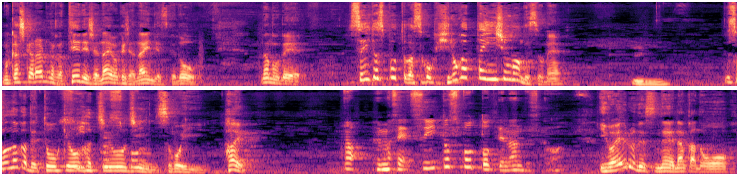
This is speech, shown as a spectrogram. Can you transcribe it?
昔からあるのが丁寧じゃないわけじゃないんですけど、なので、スイートスポットがすごく広がった印象なんですよね。うん。でその中で東京八王子すごい、はい。あ、すみません。スイートスポットって何ですか？いわゆるですね、なんかあの、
